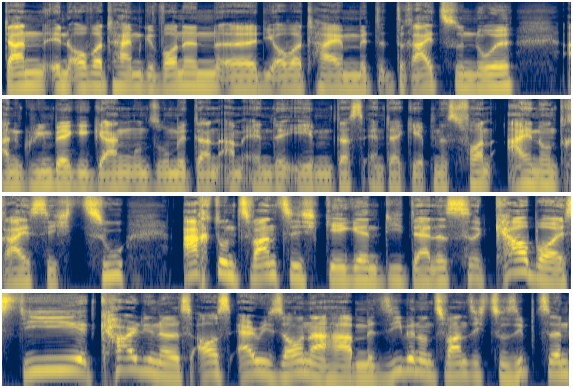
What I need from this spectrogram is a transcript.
dann in Overtime gewonnen, äh, die Overtime mit 3 zu 0 an Green Bay gegangen und somit dann am Ende eben das Endergebnis von 31 zu 28 gegen die Dallas Cowboys. Die Cardinals aus Arizona haben mit 27 zu 17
